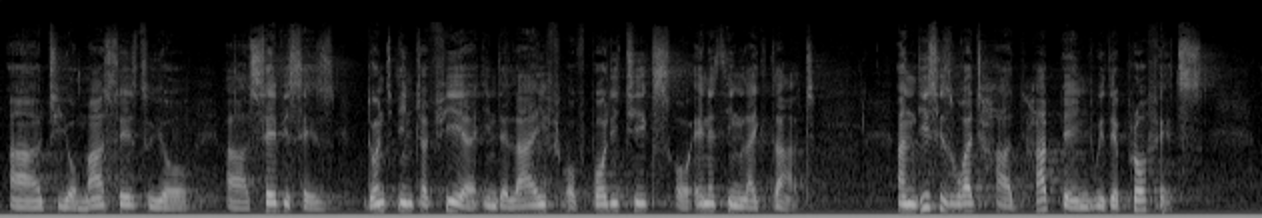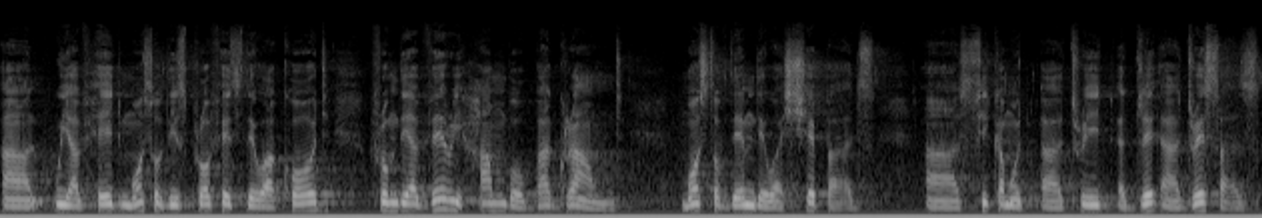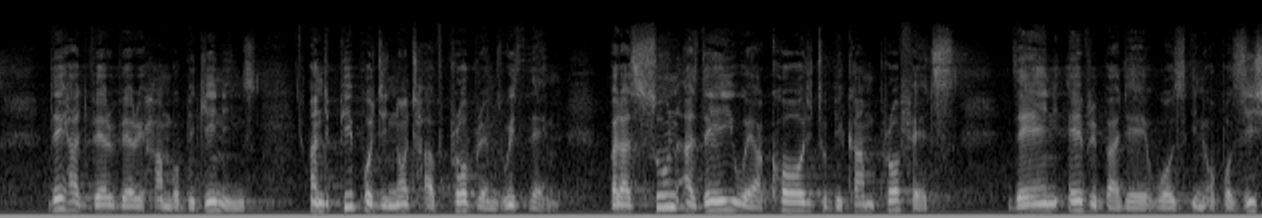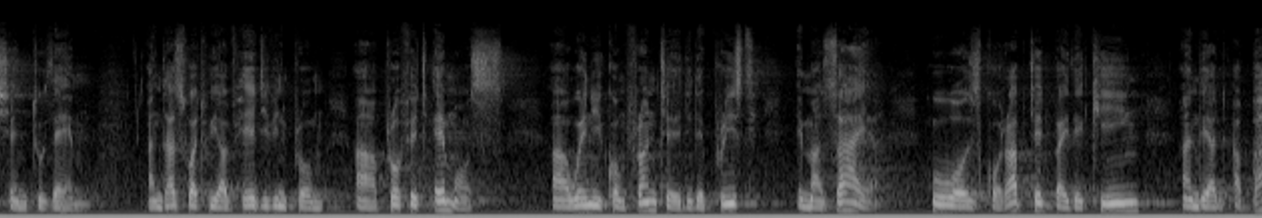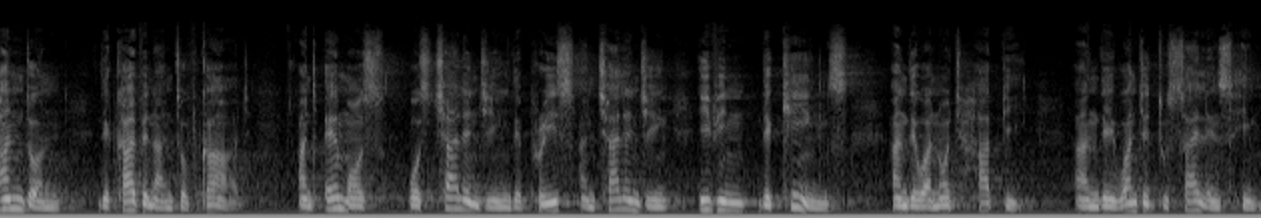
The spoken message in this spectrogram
uh, to your masses, to your uh, services. Don't interfere in the life of politics or anything like that. And this is what had happened with the prophets. Uh, we have heard most of these prophets, they were called from their very humble background. Most of them, they were shepherds, uh, sycamore uh, tree uh, dressers. They had very, very humble beginnings. And people did not have problems with them. But as soon as they were called to become prophets, then everybody was in opposition to them. And that's what we have heard even from uh, Prophet Amos uh, when he confronted the priest Amaziah who was corrupted by the king and they had abandoned the covenant of God. And Amos was challenging the priests and challenging even the kings, and they were not happy and they wanted to silence him.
